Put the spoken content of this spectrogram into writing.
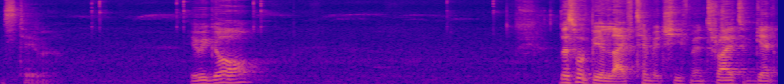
This table. Here we go this would be a lifetime achievement. Try to get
